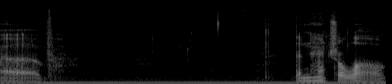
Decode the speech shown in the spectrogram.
of the natural log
